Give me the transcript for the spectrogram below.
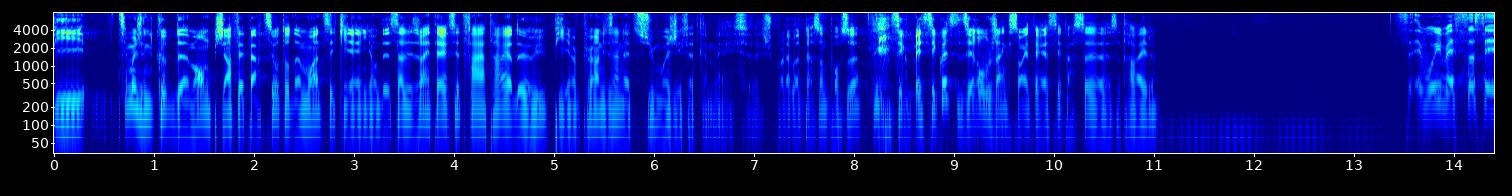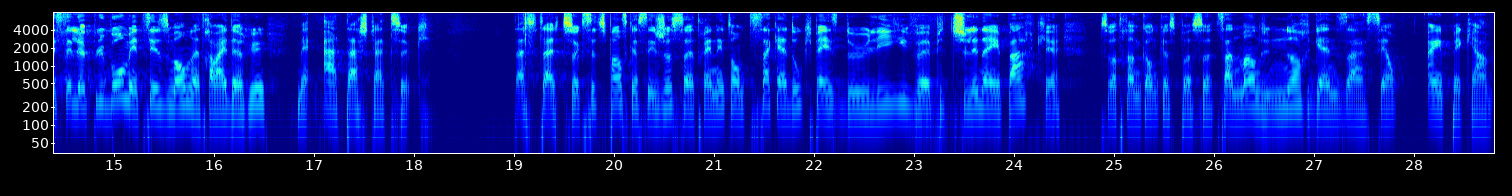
Puis, tu sais, moi, j'ai une couple de monde, puis j'en fais partie autour de moi, tu sais, qui ont, ça a déjà intéressé de faire à travers de rue, puis un peu en lisant là-dessus, moi, j'ai fait comme, je suis pas la bonne personne pour ça. c'est, mais c'est quoi tu dirais aux gens qui sont intéressés par ce, ce travail-là? C'est- Oui, mais ça, c'est le plus beau métier du monde, le travail de rue. Mais attache ta tuque. Attache ta tuque. Si tu penses que c'est juste euh, traîner ton petit sac à dos qui pèse deux livres euh, puis de chiller dans les parcs, euh, tu vas te rendre compte que c'est pas ça. Ça demande une organisation impeccable.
